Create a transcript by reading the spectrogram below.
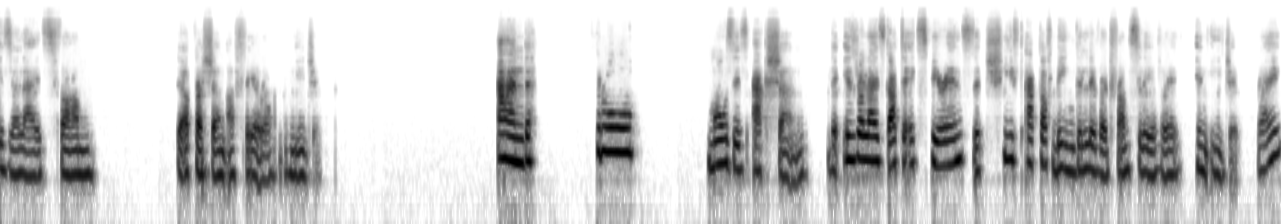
Israelites from the oppression of Pharaoh in Egypt. And through Moses' action, the Israelites got to experience the chief act of being delivered from slavery in Egypt, right?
